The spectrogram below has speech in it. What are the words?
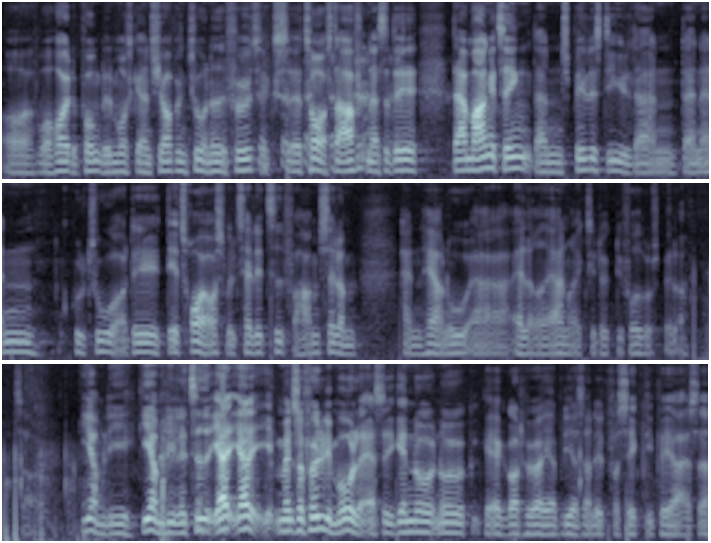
og hvor højdepunktet måske er en shoppingtur ned i Føtex øh, torsdag aften. Altså det, der er mange ting. Der er en spillestil, der er en, der er en anden kultur, og det, det tror jeg også vil tage lidt tid for ham, selvom han her nu er, allerede er en rigtig dygtig fodboldspiller. Så giv ham lige, giv ham lige lidt tid. Jeg, jeg, men selvfølgelig målet, altså igen, nu, nu kan jeg godt høre, at jeg bliver sådan lidt forsigtig, Per. Altså,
